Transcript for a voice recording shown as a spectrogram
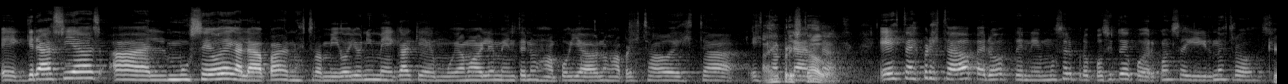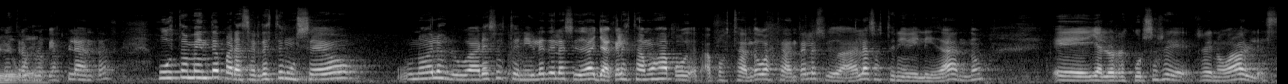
Eh, gracias al Museo de Galapa, a nuestro amigo Johnny Mega, que muy amablemente nos ha apoyado, nos ha prestado esta, esta ¿es planta. prestado? Esta es prestada, pero tenemos el propósito de poder conseguir nuestros, Qué nuestras bueno. propias plantas, justamente para hacer de este museo uno de los lugares sostenibles de la ciudad, ya que le estamos apo- apostando bastante a la ciudad, a la sostenibilidad, ¿no? Eh, y a los recursos re- renovables.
